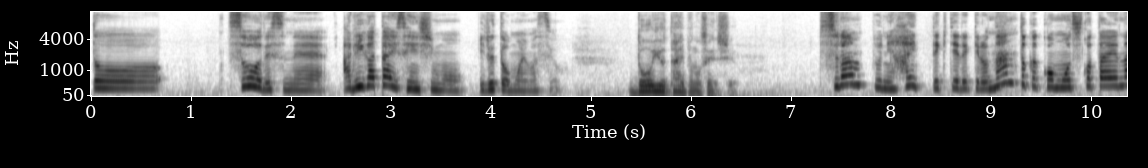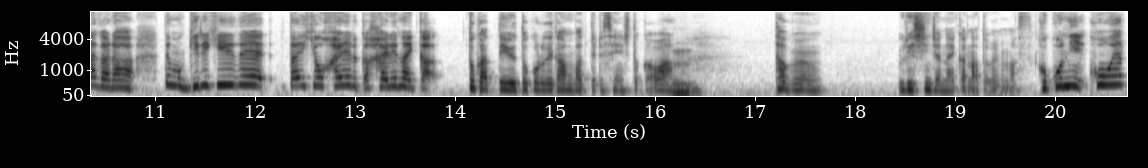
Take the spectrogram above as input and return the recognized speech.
とそうですね。ありがたい選手もいると思いますよ。どういうタイプの選手？スランプに入ってきてるけど、なんとかこう持ちこたえながら、でもギリギリで代表入れるか入れないかとかっていうところで頑張ってる選手とかは、うん多分嬉しいんじゃないかなと思います。ここに、こうやっ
